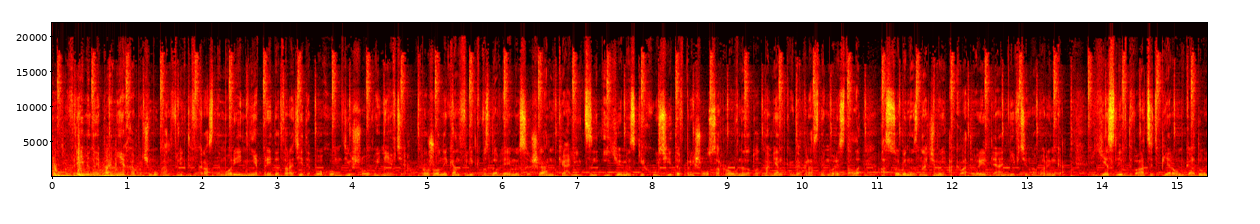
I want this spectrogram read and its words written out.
Временная помеха, почему конфликт в Красном море не предотвратит эпоху дешевой нефти. Вооруженный конфликт, возглавляемый США коалицией и йеменских хуситов, пришелся ровно на тот момент, когда Красное море стало особенно значимой акваторией для нефтяного рынка. Если в 2021 году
